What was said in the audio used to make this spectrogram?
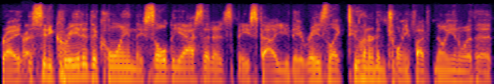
right? right the city created the coin they sold the asset at its base value they raised like 225 million with it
